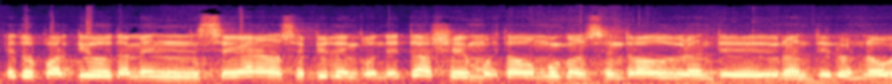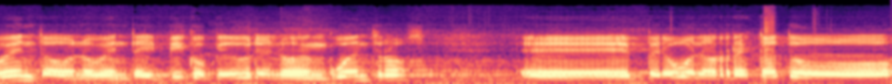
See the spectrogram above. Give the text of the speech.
estos partidos también se ganan o se pierden con detalle. Hemos estado muy concentrados durante, durante los 90 o 90 y pico que duren los encuentros. Eh, pero bueno, rescato,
